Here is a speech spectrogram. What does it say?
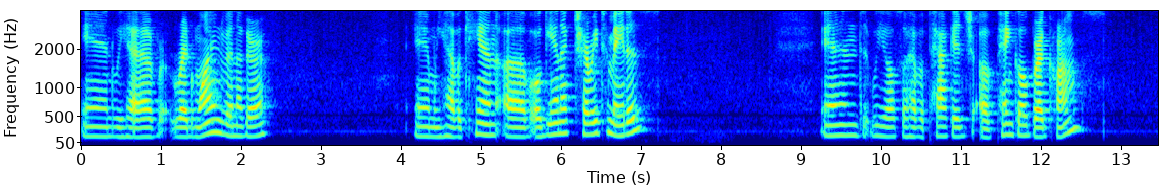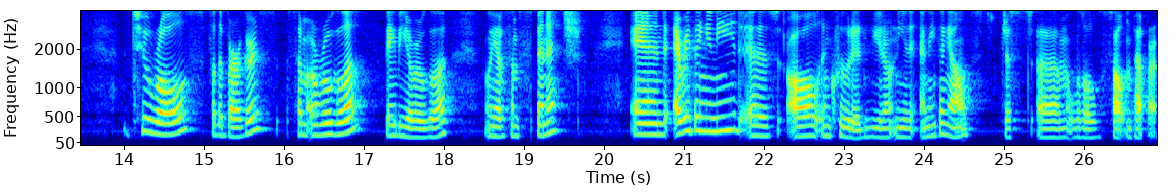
and we have red wine vinegar. And we have a can of organic cherry tomatoes and we also have a package of panko breadcrumbs, two rolls for the burgers, some arugula, baby arugula. We have some spinach, and everything you need is all included. You don't need anything else, just um, a little salt and pepper.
